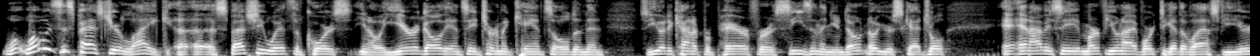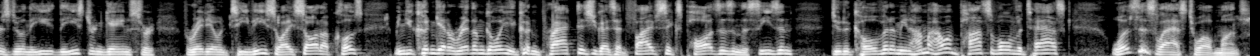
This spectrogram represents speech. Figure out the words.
What, what was this past year like, uh, uh especially with, of course, you know, a year ago the NCAA tournament canceled, and then so you had to kind of prepare for a season, and you don't know your schedule. And, obviously, Murph, you and I have worked together the last few years doing the the Eastern games for, for radio and TV, so I saw it up close. I mean, you couldn't get a rhythm going, you couldn't practice. You guys had five, six pauses in the season due to COVID. I mean, how, how impossible of a task was this last 12 months?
